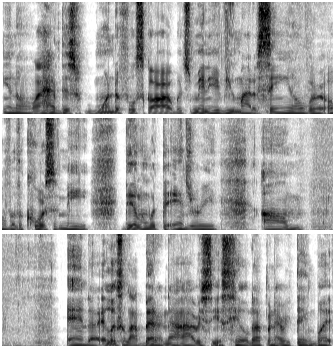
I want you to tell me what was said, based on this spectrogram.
You know, I have this wonderful scar, which many of you might have seen over over the course of me dealing with the injury. Um, and uh, it looks a lot better now. Obviously, it's healed up and everything, but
